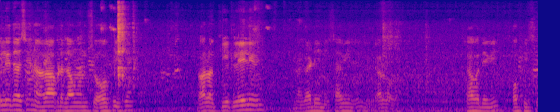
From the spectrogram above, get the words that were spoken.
પી લીધા છે ને, હવે આપણે જવાનું છે ઓફિસે. ચાલો, કીટ લઈ લેવી અને ગાડીની ચાવી લઈ લેવી. ચાલો, જવા દેવી ઓફિસે.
